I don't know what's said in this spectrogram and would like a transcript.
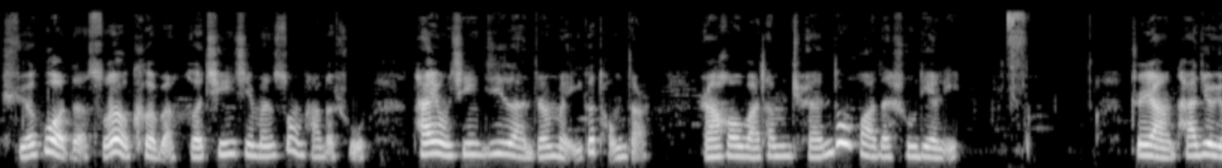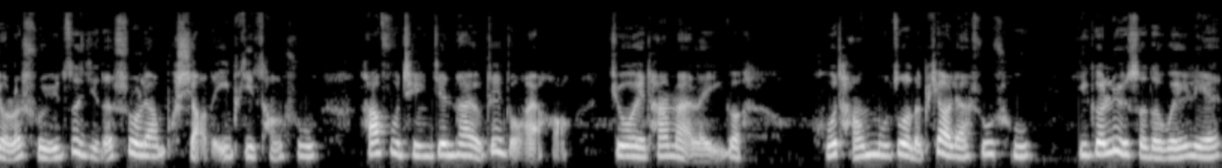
学过的所有课本和亲戚们送他的书。他用心积攒着每一个铜子儿，然后把它们全都花在书店里。这样，他就有了属于自己的数量不小的一批藏书。他父亲见他有这种爱好，就为他买了一个胡桃木做的漂亮书橱，一个绿色的围帘。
